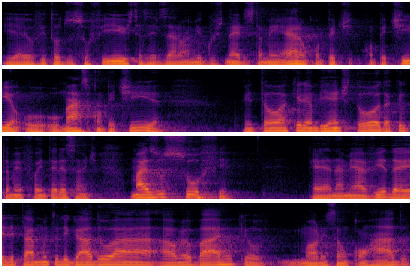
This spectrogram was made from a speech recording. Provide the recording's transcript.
E aí eu vi todos os surfistas, eles eram amigos, né? Eles também eram, competi competiam, o, o Márcio competia. Então aquele ambiente todo, aquilo também foi interessante. Mas o surf, é, na minha vida, ele está muito ligado a, ao meu bairro, que eu moro em São Conrado,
